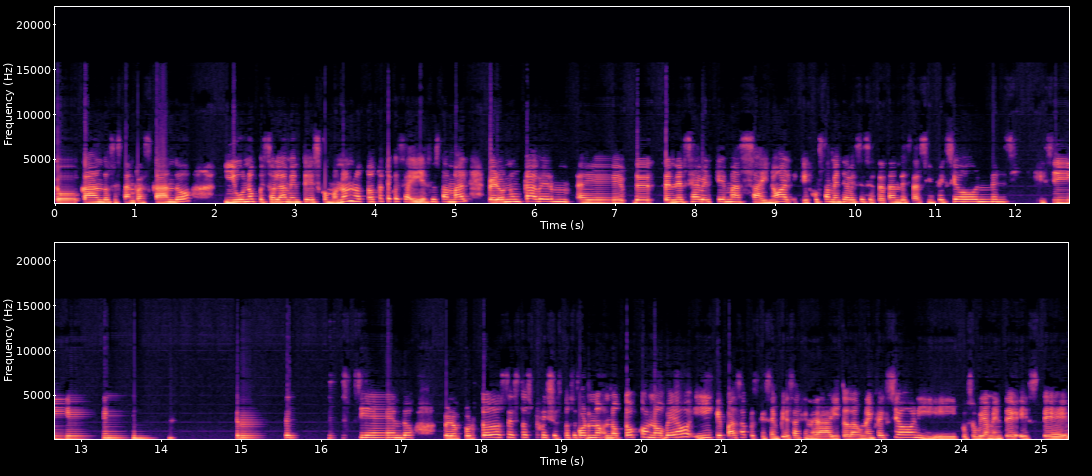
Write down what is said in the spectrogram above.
tocando, se están rascando y uno pues solamente es como, no, no, no te toques ahí, eso está mal, pero nunca ver, detenerse a ver qué más hay, ¿no? Que justamente a veces se tratan de estas infecciones y siguen creciendo, pero por todos estos juicios, entonces no, toco, no veo y qué pasa, pues que se empieza a generar ahí toda una infección y, pues obviamente este,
